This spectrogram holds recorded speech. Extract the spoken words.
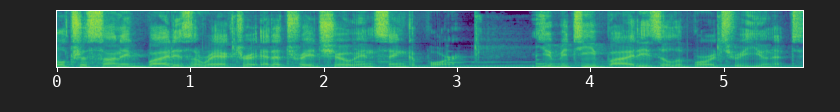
ultrasonic biodiesel reactor at a trade show in Singapore, UBT Biodiesel Laboratory Unit.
